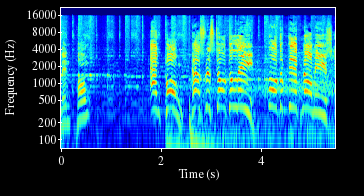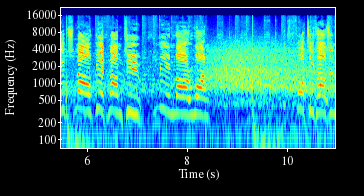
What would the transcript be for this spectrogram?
Min Pong. And Pong has restored the lead for the Vietnamese. It's now Vietnam 2, Myanmar 1. 40,000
